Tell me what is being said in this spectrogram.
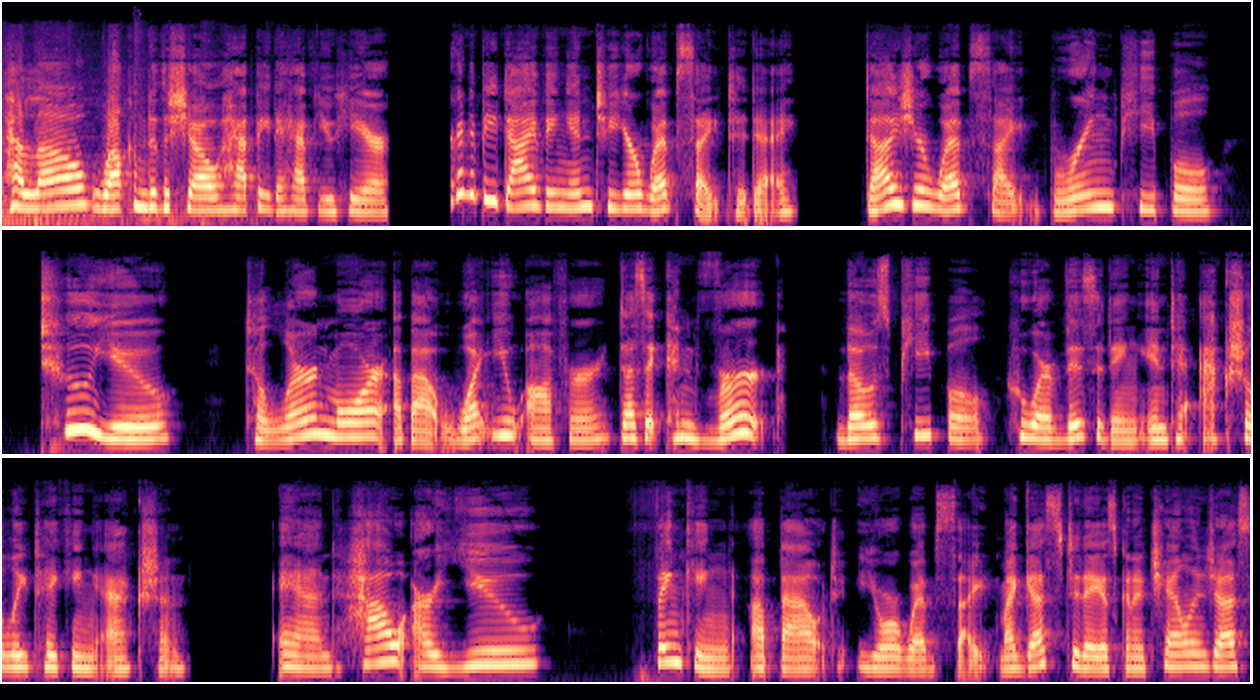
Hello, welcome to the show. Happy to have you here. We're going to be diving into your website today. Does your website bring people to you to learn more about what you offer? Does it convert those people who are visiting into actually taking action? And how are you thinking about your website? My guest today is going to challenge us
